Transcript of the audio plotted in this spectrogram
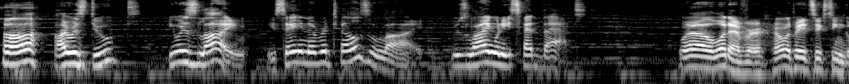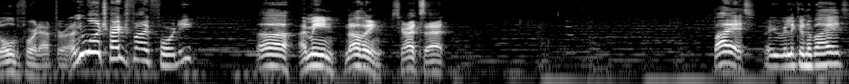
huh? I was duped? He was lying. You say he never tells a lie. He was lying when he said that. Well, whatever. I only paid 16 gold for it after all. And you want to charge 540? Uh, I mean, nothing. Scratch that. Buy it. Are you really gonna buy it?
